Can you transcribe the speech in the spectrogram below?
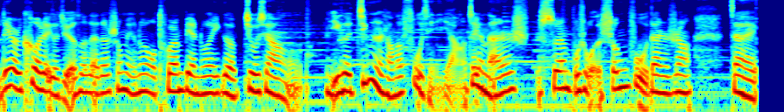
里尔克这个角色在他生命中又突然变成了一个，就像一个精神上的父亲一样。这个男人虽然不是我的生父，但是上在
